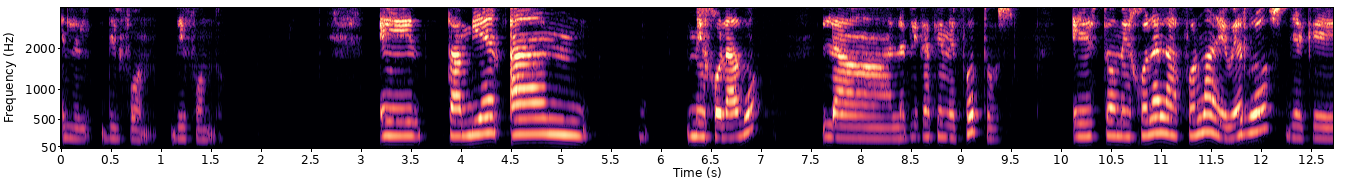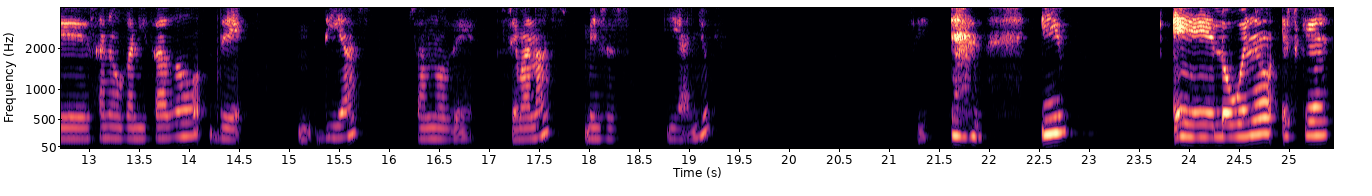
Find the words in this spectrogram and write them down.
en el, del de fondo. Eh, también han mejorado la, la, aplicación de fotos. Esto mejora la forma de verlos ya que se han organizado de días hablando de semanas, meses y años. ¿Sí? y eh, lo bueno es que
